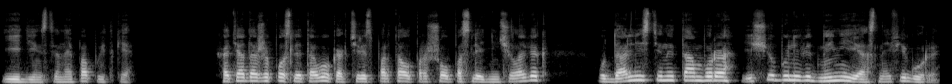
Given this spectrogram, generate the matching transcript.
и единственной попытке. Хотя даже после того, как через портал прошел последний человек, у дальней стены тамбура еще были видны неясные фигуры.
